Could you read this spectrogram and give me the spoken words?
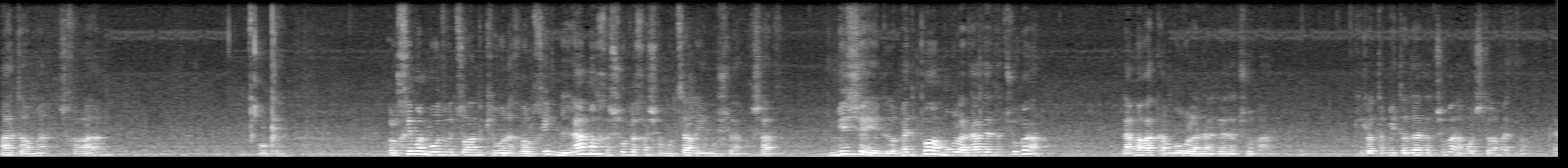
מה אתה אומר? יש לך רעיון? אוקיי. הולכים על מהות וצורה בכיוון אחר. הולכים, למה חשוב לך שהמוצר יהיה מושלם? עכשיו, מי שלומד פה אמור לדעת את התשובה. למה רק אמור לדעת את התשובה? כי לא תמיד אתה יודע את התשובה, למרות שאתה לומד פה, כן?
